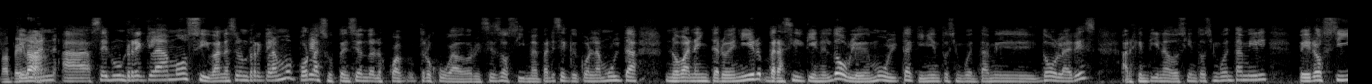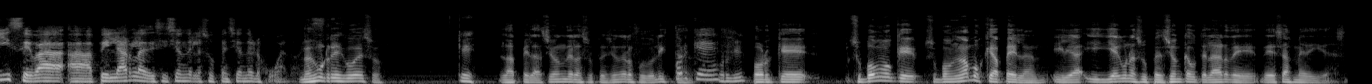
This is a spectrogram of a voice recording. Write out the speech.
a que van a hacer un reclamo, sí, van a hacer un reclamo por la suspensión de los cuatro jugadores. Eso sí, me parece que con la multa no van a intervenir. Brasil tiene el doble de multa, 550 mil dólares, Argentina 250 mil, pero sí se va a apelar la decisión de la suspensión de los jugadores. ¿No es un riesgo eso? ¿Qué? La apelación de la suspensión de los futbolistas. ¿Por qué? ¿Por qué? Porque supongo que, supongamos que apelan y, le- y llega una suspensión cautelar de, de esas medidas.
